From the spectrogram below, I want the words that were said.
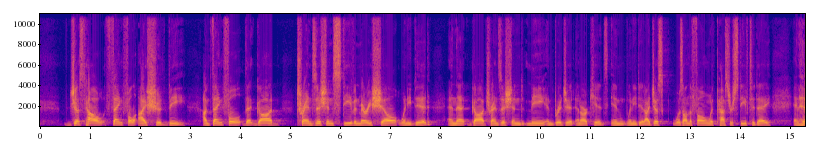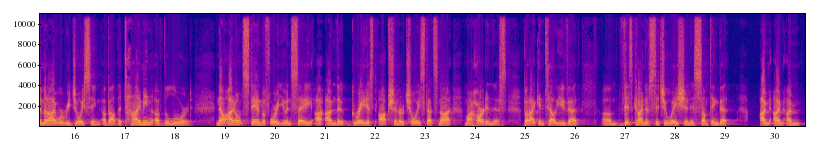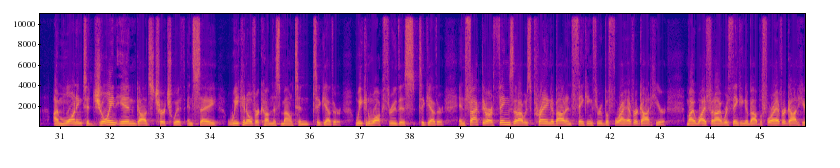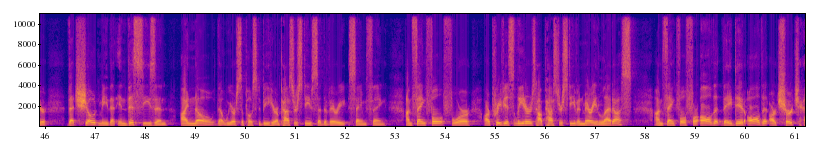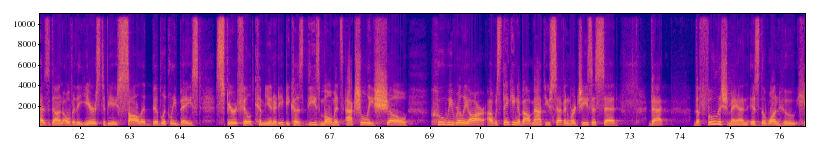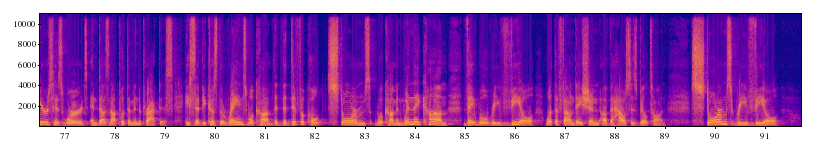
just how thankful I should be. I'm thankful that God transitioned Steve and Mary Shell when He did, and that God transitioned me and Bridget and our kids in when He did. I just was on the phone with Pastor Steve today, and him and I were rejoicing about the timing of the Lord. Now, I don't stand before you and say, I'm the greatest option or choice. That's not my heart in this. But I can tell you that um, this kind of situation is something that I'm, I'm, I'm, I'm wanting to join in God's church with and say, we can overcome this mountain together. We can walk through this together. In fact, there are things that I was praying about and thinking through before I ever got here. My wife and I were thinking about before I ever got here that showed me that in this season, I know that we are supposed to be here. And Pastor Steve said the very same thing. I'm thankful for our previous leaders, how Pastor Steve and Mary led us. I'm thankful for all that they did, all that our church has done over the years to be a solid, biblically based, spirit filled community because these moments actually show who we really are. I was thinking about Matthew 7, where Jesus said that the foolish man is the one who hears his words and does not put them into practice. He said, because the rains will come, the, the difficult storms will come. And when they come, they will reveal what the foundation of the house is built on. Storms reveal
